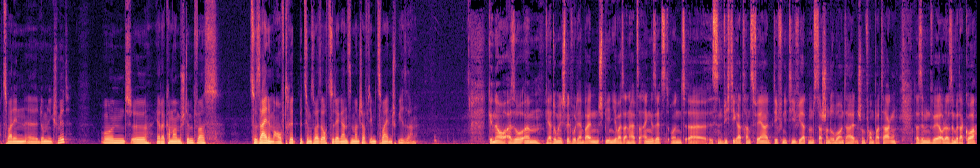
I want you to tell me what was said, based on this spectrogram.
und zwar den äh, Dominik Schmidt. Und äh, ja, da kann man bestimmt was zu seinem Auftritt, beziehungsweise auch zu der ganzen Mannschaft im zweiten Spiel sagen. Genau, also ähm, ja, Dominik Schmidt wurde ja in beiden Spielen jeweils eine Halbzeit eingesetzt und äh, ist ein wichtiger Transfer, definitiv. Wir hatten uns da schon drüber unterhalten, schon vor ein paar Tagen. Da sind wir oder sind wir d'accord,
